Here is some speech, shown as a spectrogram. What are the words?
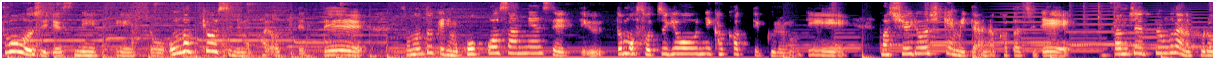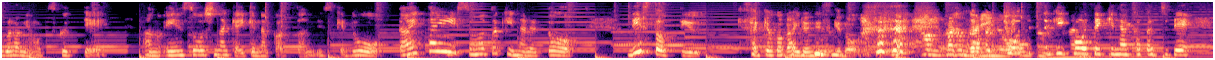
当時ですね、えーと、音楽教室にも通っててその時にも高校3年生っていうともう卒業にかかってくるので、まあ、修了試験みたいな形で30分ぐらいのプログラムを作ってあの演奏しなきゃいけなかったんですけど大体その時になるとリストっていう作曲家がいるんですけど、まあ、教室技巧的な形で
